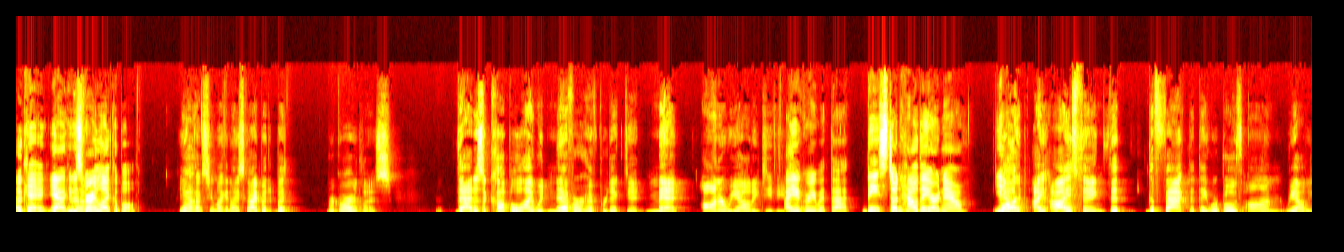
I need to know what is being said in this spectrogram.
okay. Yeah, he was Yeah. very likable. Yeah, seemed like a nice guy. But but regardless, that is a couple I would never have predicted met on a reality TV show. I agree with that. Based on how they are now. Yeah. But I, I think that the fact that they were both on reality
